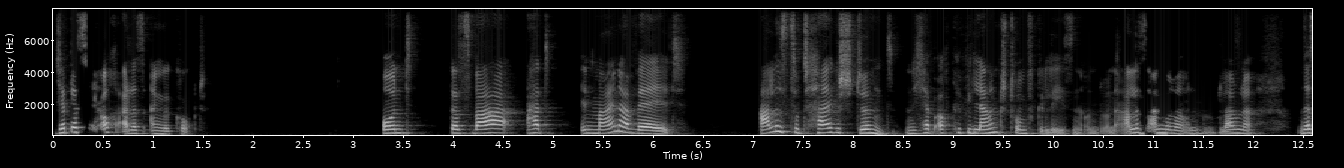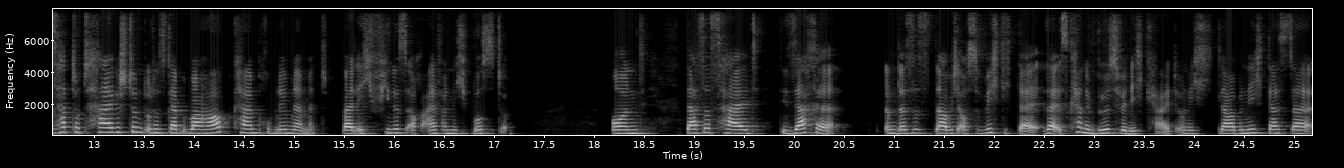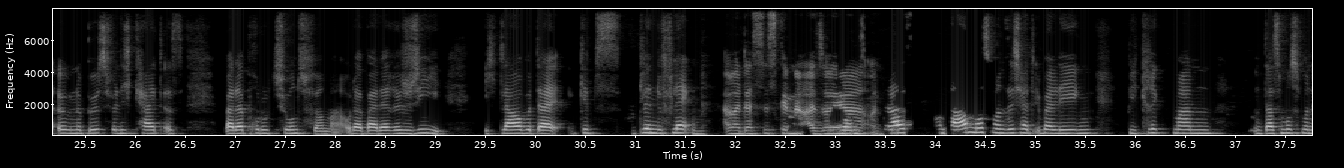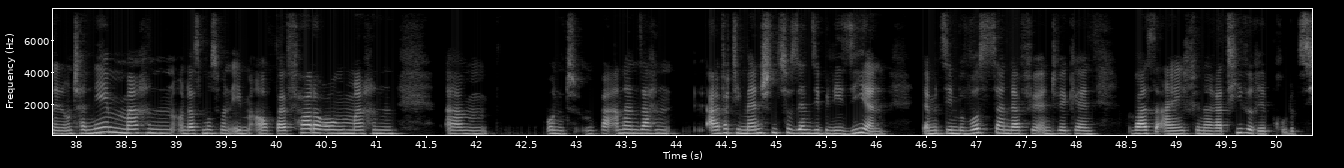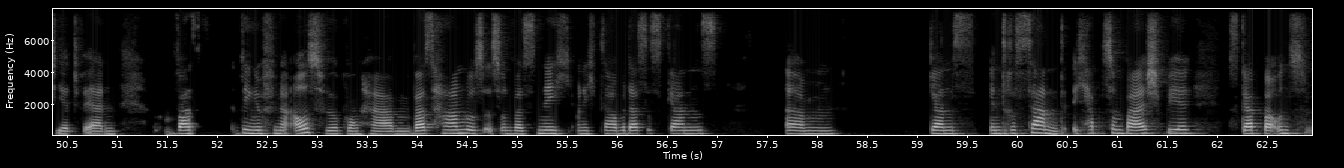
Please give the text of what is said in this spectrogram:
Ich habe das ja auch alles angeguckt. Und das war, hat in meiner Welt alles total gestimmt. Und ich habe auch Pippi Langstrumpf gelesen und, und alles andere und bla bla. Und das hat total gestimmt und es gab überhaupt kein Problem damit, weil ich vieles auch einfach nicht wusste. Und das ist halt die Sache und das ist, glaube ich, auch so wichtig, da, da ist keine Böswilligkeit. Und ich glaube nicht, dass da irgendeine Böswilligkeit ist bei der Produktionsfirma oder bei der Regie. Ich glaube, da gibt's blinde Flecken. Aber das ist genau, also ja. Und, und, das, und da muss man sich halt überlegen, wie kriegt man, und das muss man in Unternehmen machen und das muss man eben auch bei Förderungen machen ähm, und, und bei anderen Sachen, einfach die Menschen zu sensibilisieren, damit sie ein Bewusstsein dafür entwickeln, was eigentlich für Narrative reproduziert werden, was Dinge für eine Auswirkung haben, was harmlos ist und was nicht. Und ich glaube, das ist ganz, ähm, ganz interessant. Ich habe zum Beispiel, es gab bei uns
